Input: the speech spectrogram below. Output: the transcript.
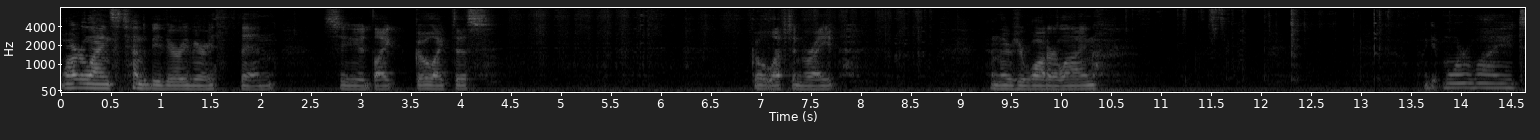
Water lines tend to be very, very thin. So you'd like go like this, go left and right, and there's your water line. I get more white.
